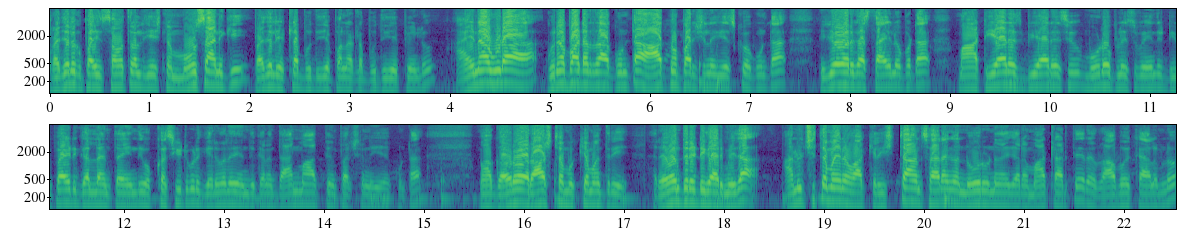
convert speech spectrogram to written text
ప్రజలకు పది సంవత్సరాలు చేసిన మోసానికి ప్రజలు ఎట్లా బుద్ధి చెప్పాలని అట్లా బుద్ధి చెప్పిండు అయినా కూడా గుణపాఠం రాకుండా ఆత్మ పరిశీలన చేసుకోకుండా నియోజకవర్గ స్థాయి లోపల మా టీఆర్ఎస్ బీఆర్ఎస్ మూడో ప్లేస్ పోయింది డిపైడ్ గల్లంత అయింది ఒక్క సీటు కూడా గెలవలేదు ఎందుకని దాన్ని మాత్రం పరిశీలన చేయకుండా మా గౌరవ రాష్ట్ర ముఖ్యమంత్రి రేవంత్ రెడ్డి గారి మీద అనుచితమైన వాక్యాలు ఇష్టానుసారంగా నోరున్నది గారు మాట్లాడితే రేపు రాబోయే కాలంలో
